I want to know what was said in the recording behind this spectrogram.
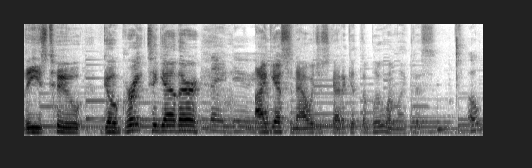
these two go great together. They do. I guess now we just got to get the blue one like this. Oh.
